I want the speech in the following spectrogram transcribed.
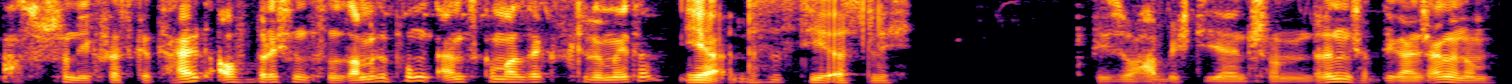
hast du schon die Quest geteilt? Aufbrechen zum Sammelpunkt, 1,6 Kilometer? Ja, das ist die östlich. Wieso habe ich die denn schon drin? Ich habe die gar nicht angenommen.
